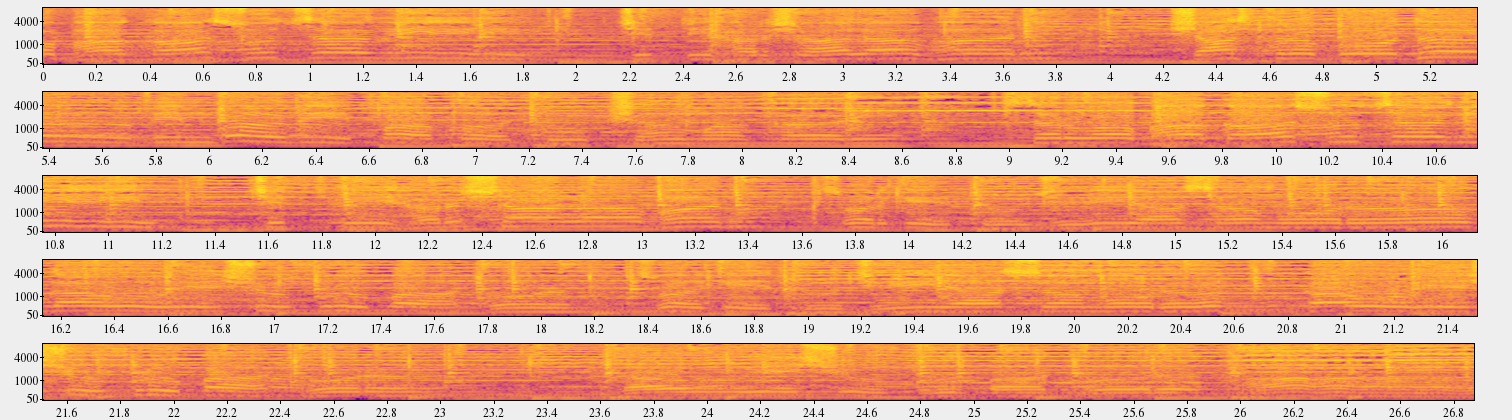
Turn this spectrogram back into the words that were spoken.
सर्व भाका सुचवी चित्ती हर्षाला भरी. शास्त्रबोध बिंबवी पाप तू क्षमा करी. सर्व भाका सुचवी चित्ती हर्षाला भरी. स्वर्गी तुझी या समोर गाऊ येशू कृपा थोर. स्वर्गी तुझी या समोर गाऊ येशू कृपा थोर. गाऊ येशू कृपा थोर. हा.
